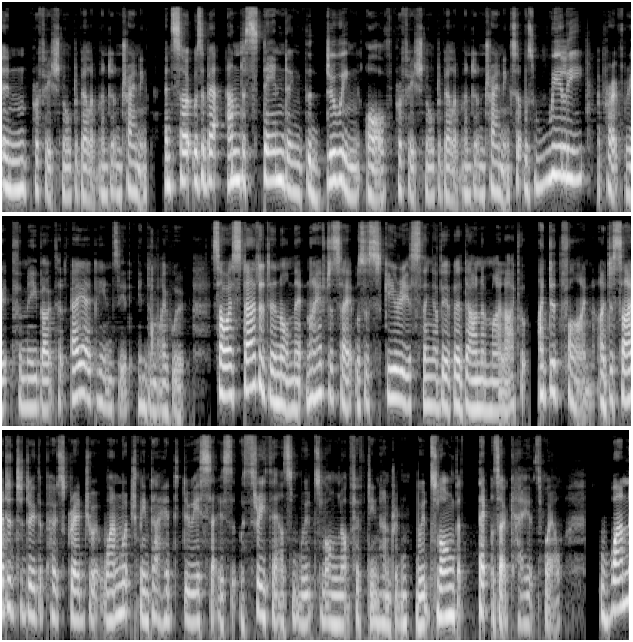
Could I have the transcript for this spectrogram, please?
in professional development and training. And so it was about understanding the doing of professional development and training. So it was really appropriate for me both at AAPNZ and in my work. So I started in on that, and I have to say it was the scariest thing I've ever done in my life. I did fine. I decided to do the postgraduate one, which meant I had to do essays that were 3,000 words long, not 1,500 words long, but that was okay as well. One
